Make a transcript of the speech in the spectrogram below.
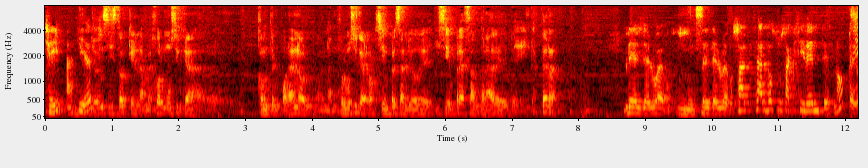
sí, yo insisto que la mejor música contemporáneo, la mejor música de rock siempre salió de y siempre saldrá de, Inglaterra. Desde luego, desde luego, salvo sus accidentes, ¿no? sí,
